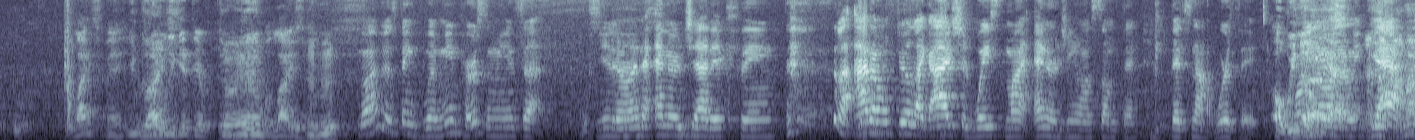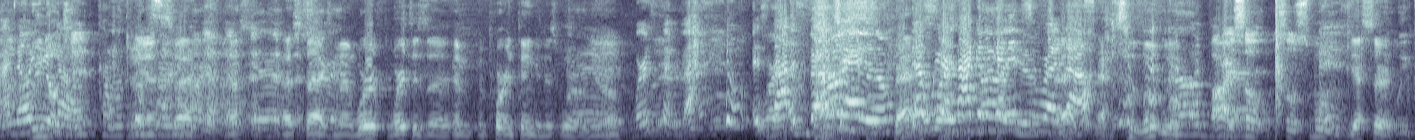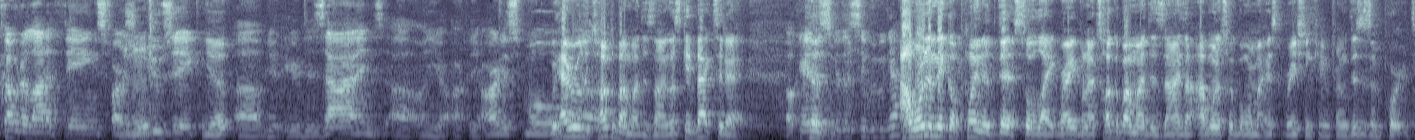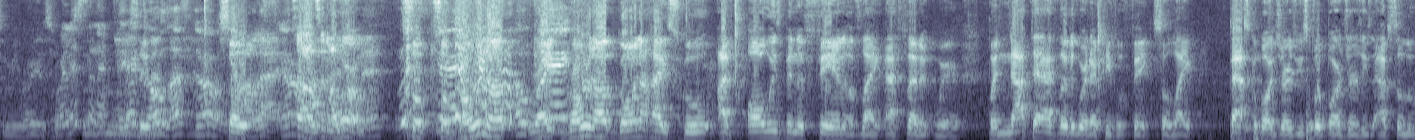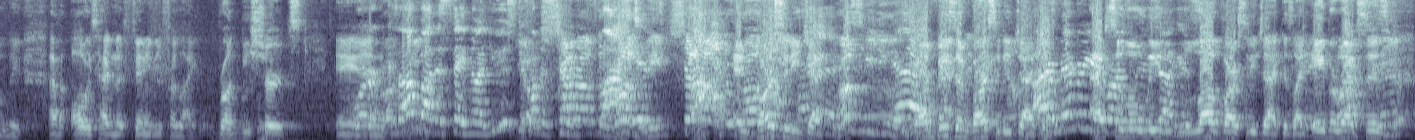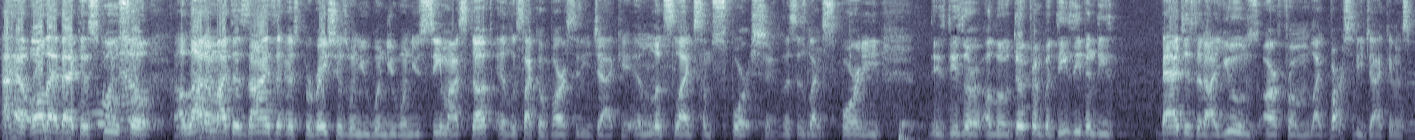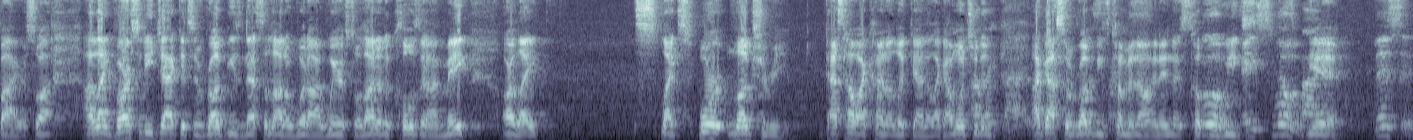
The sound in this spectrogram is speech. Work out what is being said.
life, man. You can Life. only get there Oh, yeah. dealing with life. man. hmm Well, I just think with me personally, it's a, you know, an energetic thing. like, I don't feel like I should waste my energy on something that's not worth it. Oh, we know. You know yeah. what I mean? Yeah, I know We you know, know. Jen. Come with Yeah, that's the- facts. That's, Yeah, that's for facts, sure. man. Worth worth is an important thing in this world, you know. Worth and value. It's Worth not a value. subject that we are not going to get into right Facts, now. absolutely. Um, All right, so so smooth. Yes, sir. We've covered a lot of things as far as your Mhm. music, Yep. uh, your, your designs, uh, on your ar- your artist mode. We haven't really uh, talked about my design. Let's get back to that. Okay, 'cause let's, let's see what we got. I want to make a point of this. So, like, right when I talk about my designs, I, I want to talk about where my inspiration came from. This is important to me, right? So We're listening. I'm There go. this. Let's go. So- Let's go. Tell it to the world. so so growing up, Okay. right? Growing up, going to high school, I've always been a fan of like athletic wear, but not the athletic wear that people think. So like basketball jerseys, football jerseys, absolutely. I've always had an affinity for like rugby shirts and Because I'm about to say, no, you used to Yo, come to shout school out to rugby. Shout out to and rugby. varsity jackets. Rugby you Yeah. Rugby's and varsity jackets. I remember your Absolutely varsity love varsity jackets. Like Yeah, Avirex's, varsity. I had all that back in school. So a lot of my designs and inspirations when you when you when you see my stuff, it looks like a varsity jacket. It looks like some sports shit. This is like sporty. These these are a little different, but these even these badges that I use are from like varsity jacket inspired. So I, I like varsity jackets and rugbies, and that's a lot of what I wear. So a lot of the clothes that I make are like like sport luxury. That's how I kind of look at it. Like I want you I to. like. I got some rugbies coming out in the next couple of Smooth. Hey, weeks. smooth. Yeah, Listen,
